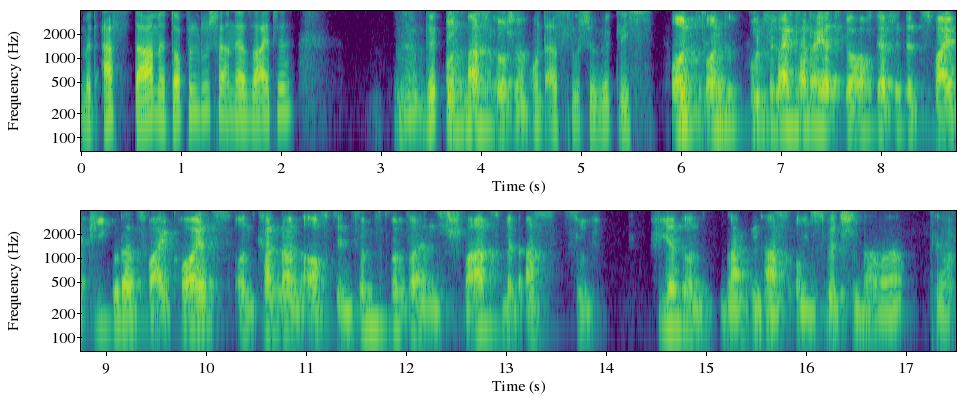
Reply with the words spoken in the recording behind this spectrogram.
mit Ass, Dame, Doppellusche an der Seite. Ja. Wirklich und Astlusche. Und Astlusche, wirklich. Und, und gut, vielleicht hat er jetzt gehofft, er findet zwei Pik oder zwei Kreuz und kann dann auf den Fünftrümpfer ins Schwarz mit Ass zu viert und blanken Ass umswitchen, aber ja.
